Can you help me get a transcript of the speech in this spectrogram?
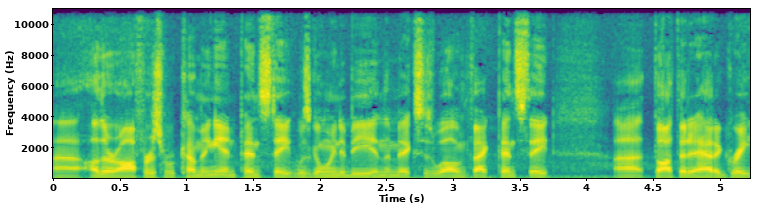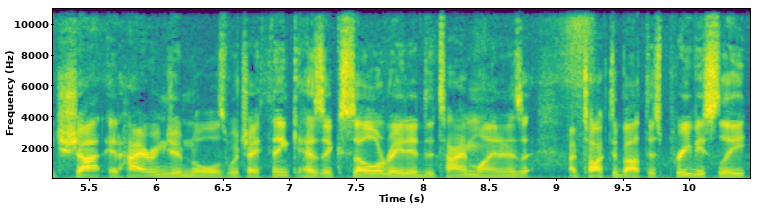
uh, other offers were coming in. Penn State was going to be in the mix as well. In fact, Penn State uh, thought that it had a great shot at hiring Jim Knowles, which I think has accelerated the timeline. And as I've talked about this previously,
